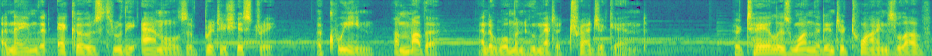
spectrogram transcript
a name that echoes through the annals of British history, a queen, a mother, and a woman who met a tragic end. Her tale is one that intertwines love,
